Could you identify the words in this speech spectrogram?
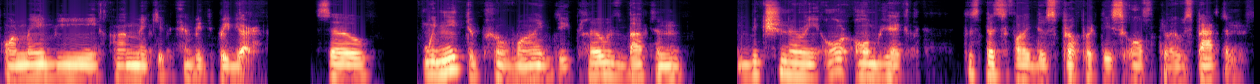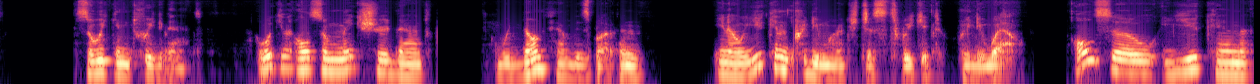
or maybe uh, make it a bit bigger. So we need to provide the close button dictionary or object to specify those properties of close button. So we can tweak that we can also make sure that we don't have this button. You know you can pretty much just tweak it really well. Also you can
